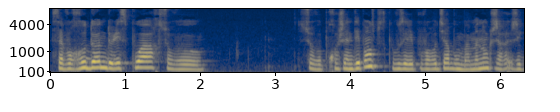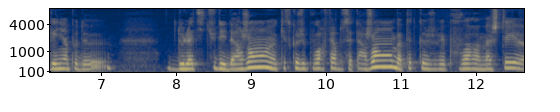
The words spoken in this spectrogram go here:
Ça vous redonne de l'espoir sur vos sur vos prochaines dépenses parce que vous allez pouvoir vous dire bon bah maintenant que j'ai gagné un peu de de latitude et d'argent, euh, qu'est-ce que je vais pouvoir faire de cet argent? Bah peut-être que je vais pouvoir m'acheter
